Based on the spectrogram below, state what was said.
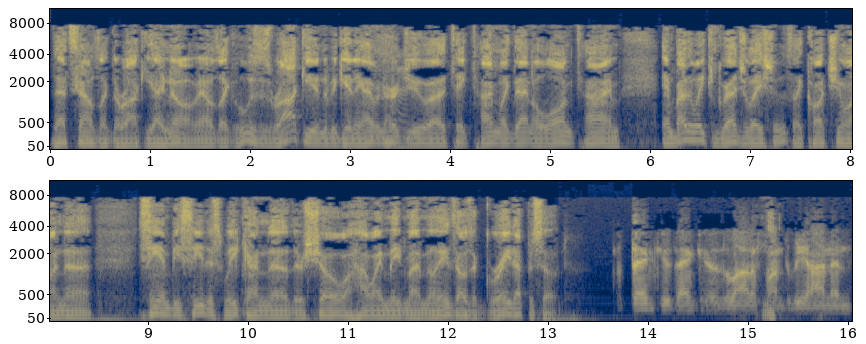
That sounds like the Rocky I know. I, mean, I was like, who is this Rocky in the beginning? I haven't heard you uh, take time like that in a long time. And by the way, congratulations. I caught you on uh, CNBC this week on uh, their show, How I Made My Millions. That was a great episode. Thank you, thank you. It was a lot of fun to be on, and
